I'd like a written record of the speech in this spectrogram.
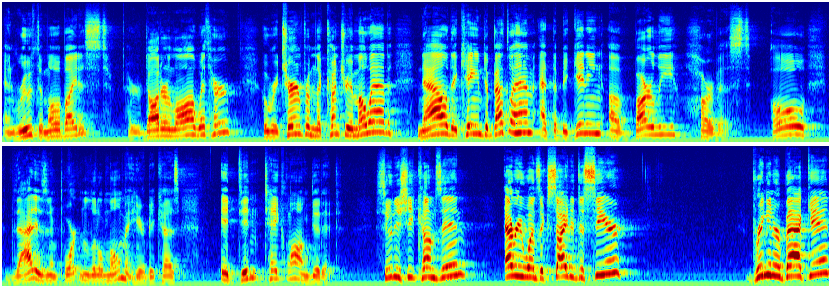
and Ruth the Moabitess, her daughter in law, with her, who returned from the country of Moab, now they came to Bethlehem at the beginning of barley harvest. Oh, that is an important little moment here because it didn't take long, did it? Soon as she comes in, Everyone's excited to see her, bringing her back in.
